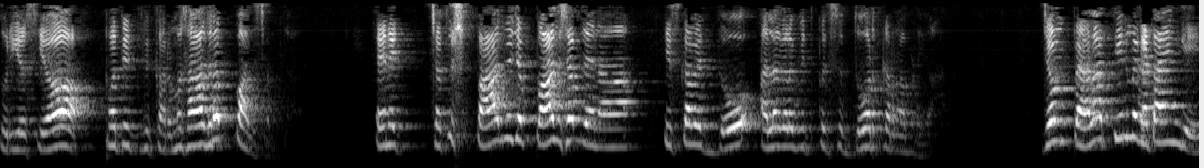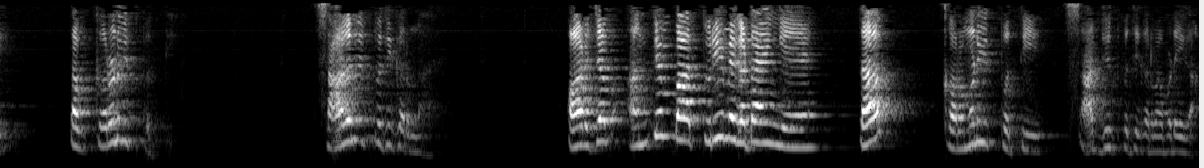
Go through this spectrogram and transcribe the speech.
तुर्य कर्म साधन पाद शब्द यानी चतुष्पाद में जब पाद शब्द है ना इसका वे दो अलग अलग वित्पत्ति से दो अर्थ करना पड़ेगा। जब हम पहला तीन में घटाएँगे, तब कर्ण वित्पत्ति साधन वित्पत्ति करना है। और जब अंतिम बात तुरी में घटाएँगे, तब कर्मण व्युत्पत्ति, साध्य उत्पत्ति करना पड़ेगा।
